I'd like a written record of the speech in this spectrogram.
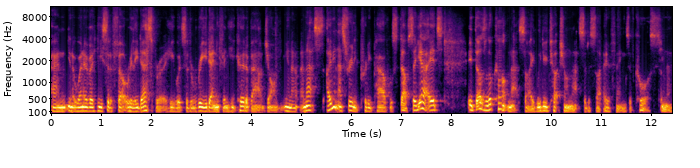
And you know, whenever he sort of felt really desperate, he would sort of read anything he could about John. You know, and that's I think that's really pretty powerful stuff. So yeah, it's it does look on that side. We do touch on that sort of side of things, of course. You know.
